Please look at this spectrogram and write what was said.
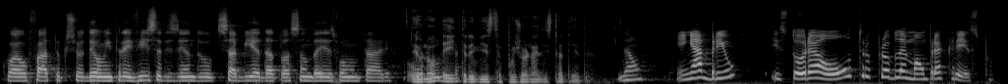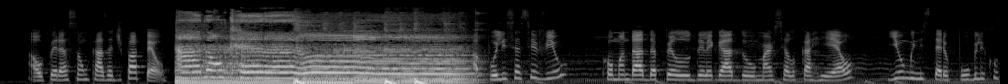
Qual é o fato que o senhor deu uma entrevista dizendo que sabia da atuação da ex-voluntária? Eu não dei entrevista para o jornalista Deda. Não? Em abril, estoura outro problemão para Crespo, a Operação Casa de Papel. A Polícia Civil, comandada pelo delegado Marcelo Carriel e o Ministério Público,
